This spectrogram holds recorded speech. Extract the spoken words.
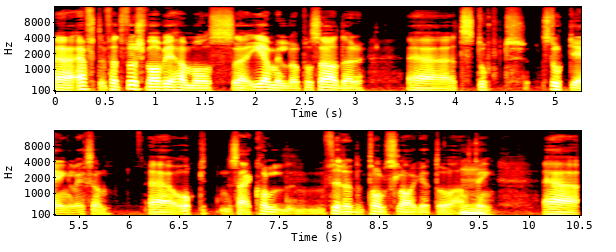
Eh, efter, För att först var vi hemma hos eh, Emil då på Söder eh, Ett stort, stort gäng liksom. Eh, Och så här, koll, firade tolvslaget och allting eh,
